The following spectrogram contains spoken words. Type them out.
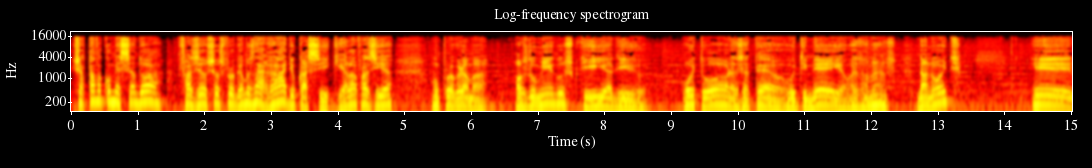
Já estava começando a fazer os seus programas na Rádio Cacique. Ela fazia um programa aos domingos que ia de 8 horas até 8 e meia, mais ou menos, da noite. E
